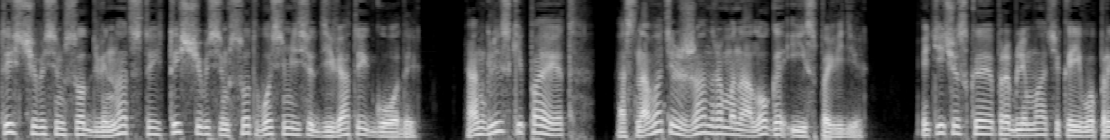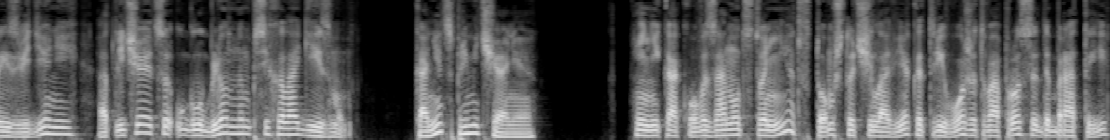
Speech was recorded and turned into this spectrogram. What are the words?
1812-1889 годы. Английский поэт, основатель жанра монолога и исповеди. Этическая проблематика его произведений отличается углубленным психологизмом. Конец примечания. И никакого занудства нет в том, что человека тревожат вопросы доброты,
